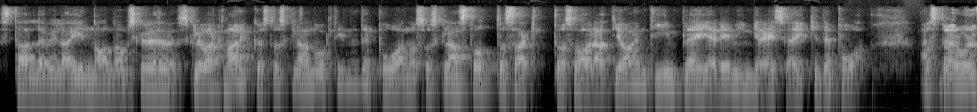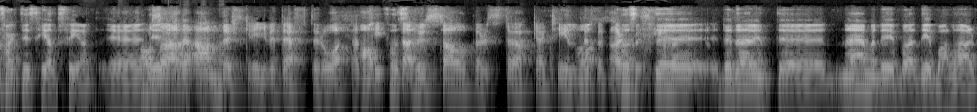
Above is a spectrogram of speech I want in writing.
Stalle ville ha in honom. Skulle, skulle varit Marcus då skulle han åkt in i depån och så skulle han stått och sagt och svarat jag är en teamplayer, det är min grej så jag gick i depå. Alltså, där har du faktiskt helt fel. Eh, och så det... hade Anders skrivit efteråt att ja, titta fast... hur Sauber stökar till ja, det för. Fast, eh, det där är inte... Nej, men det är bara, det är bara larv.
